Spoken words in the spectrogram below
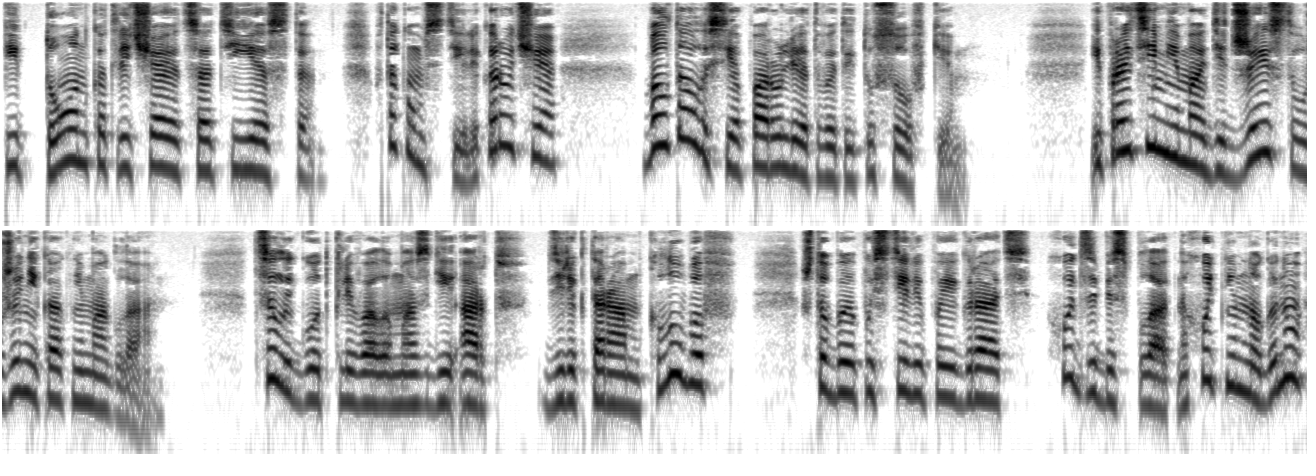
питонг отличается от тиеста. В таком стиле. Короче, болталась я пару лет в этой тусовке. И пройти мимо диджейства уже никак не могла. Целый год клевала мозги арт-директорам клубов, чтобы пустили поиграть, хоть за бесплатно, хоть немного, ну,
